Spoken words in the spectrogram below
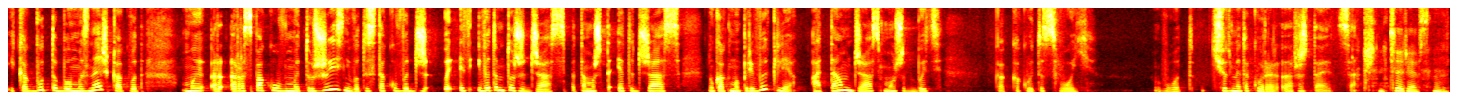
И как будто бы мы, знаешь, как вот мы распаковываем эту жизнь вот из такого дж... э, И в этом тоже джаз, потому что это джаз, ну, как мы привыкли, а там джаз может быть как какой-то свой. Вот. Что-то у меня такое рождается. Очень интересно.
